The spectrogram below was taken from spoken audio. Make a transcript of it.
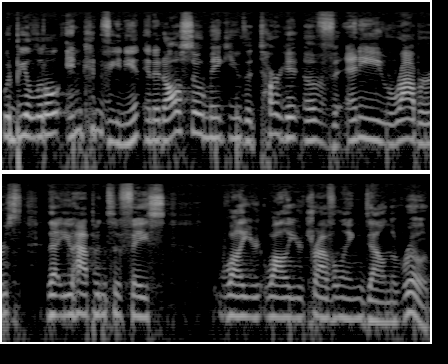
would be a little inconvenient, and it also make you the target of any robbers that you happen to face while you're while you're traveling down the road.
